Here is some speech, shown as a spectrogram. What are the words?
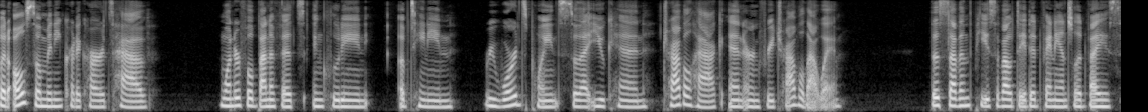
But also, many credit cards have wonderful benefits, including obtaining rewards points so that you can travel hack and earn free travel that way. The seventh piece of outdated financial advice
